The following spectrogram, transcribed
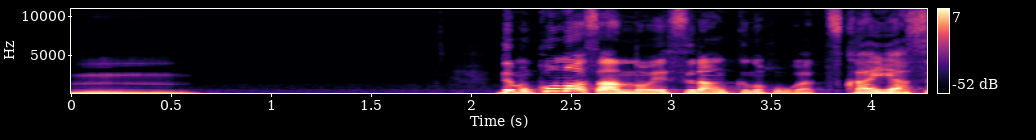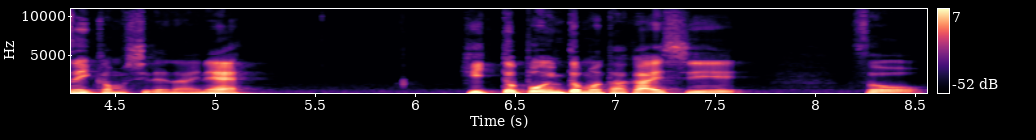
うん。でもコマさんの S ランクの方が使いやすいかもしれないね。ヒットポイントも高いしそ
